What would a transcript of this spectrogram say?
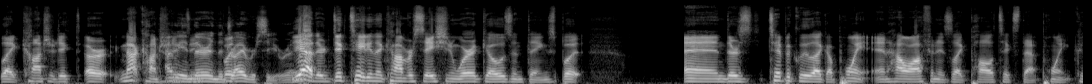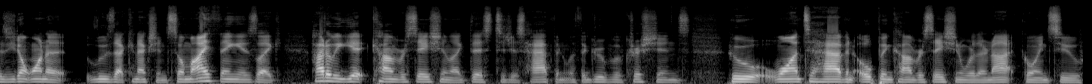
like contradict or not contradicting. I mean, they're in the but- driver's seat, right? yeah, they're dictating the conversation where it goes and things, but and there's typically like a point and how often is like politics that point because you don't want to lose that connection. So my thing is like how do we get conversation like this to just happen with a group of Christians who want to have an open conversation where they're not going to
